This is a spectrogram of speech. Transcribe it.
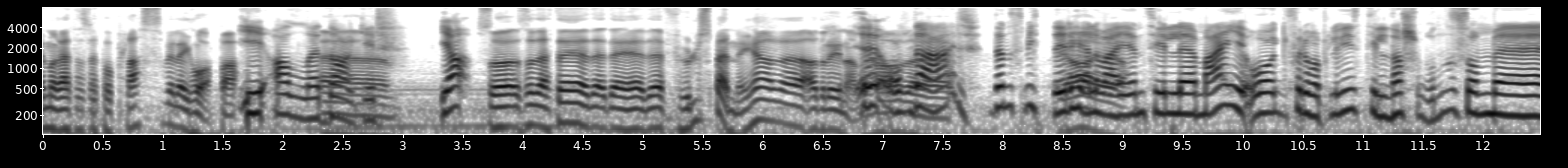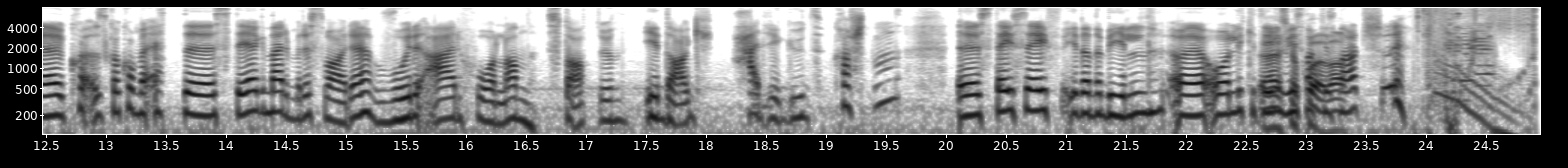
er vi rett og slett på plass, vil jeg håpe. I alle dager. Ja, Så, så dette, det, det, er full spenning her, eh, Adelina. Eh, om det eh, er. Den smitter Ja, hele ja, ja. veien til meg, og forhåpentligvis til nasjonen, som skal komme et steg nærmere svaret. Hvor er Haaland-statuen i dag? Herregud. Karsten, stay safe i denne bilen, og lykke til. Vi snakkes snart.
